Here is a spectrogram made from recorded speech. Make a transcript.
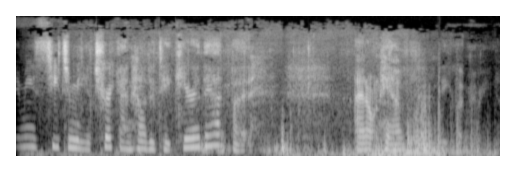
Jimmy's teaching me a trick on how to take care of that, but I don't have the equipment right now.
